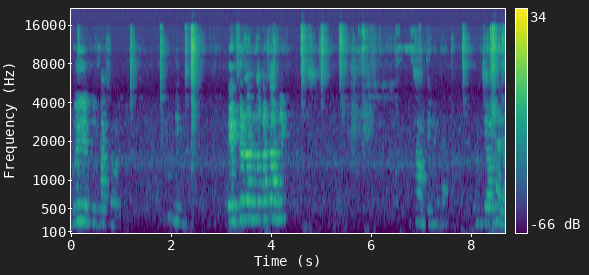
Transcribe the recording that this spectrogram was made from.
होईल एक दिवस बसावं. एक दीड थांबते जेवण झालं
